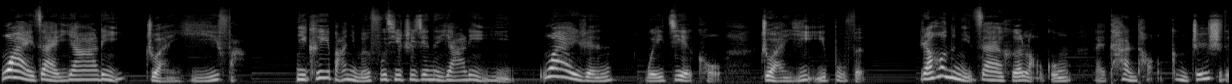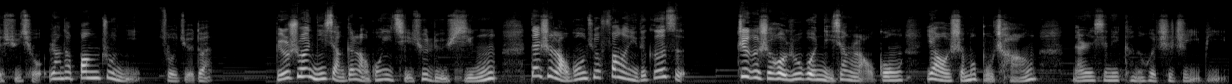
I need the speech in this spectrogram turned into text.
外在压力转移法。你可以把你们夫妻之间的压力以外人为借口转移一部分。然后呢，你再和老公来探讨更真实的需求，让他帮助你做决断。比如说，你想跟老公一起去旅行，但是老公却放了你的鸽子。这个时候，如果你向老公要什么补偿，男人心里可能会嗤之以鼻。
